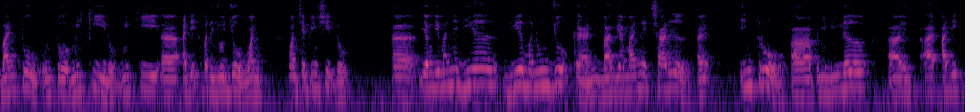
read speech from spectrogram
bantu untuk Miki tu Miki uh, adik kepada Jojo one one championship tu uh, yang di mana dia dia menunjukkan bagaimana cara uh, intro uh, apa ni bila uh, adik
